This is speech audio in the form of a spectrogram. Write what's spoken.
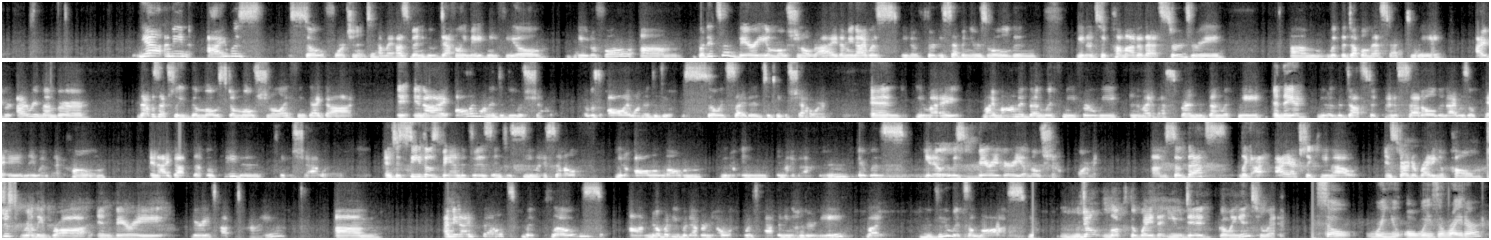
Yeah, I mean, I was so fortunate to have my husband who definitely made me feel beautiful. Um, but it's a very emotional ride. I mean, I was, you know, 37 years old and, you know, to come out of that surgery um, with the double mastectomy, I, I remember that was actually the most emotional I think I got. And I, all I wanted to do was shower. It was all I wanted to do. I was so excited to take a shower. And you know, my my mom had been with me for a week, and then my best friend had been with me, and they had, you know, the dust had kind of settled, and I was okay, and they went back home, and I got the okay to take a shower, and to see those bandages, and to see myself, you know, all alone, you know, in in my bathroom, it was, you know, it was very very emotional for me. Um, so that's like I, I actually came out and started writing a poem. Just really raw and very, very tough time. Um, I mean, I felt with clothes, um, nobody would ever know what was happening underneath, but you do. It's a loss. You don't look the way that you did going into it. So, were you always a writer?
